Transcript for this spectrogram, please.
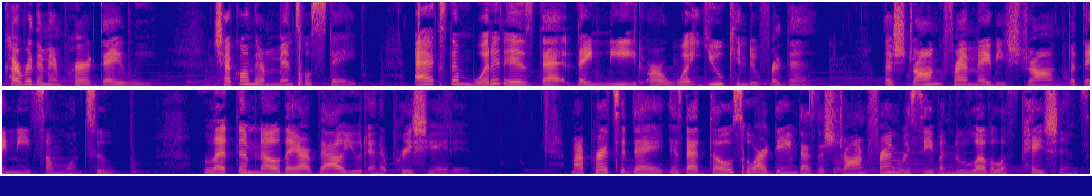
Cover them in prayer daily. Check on their mental state. Ask them what it is that they need or what you can do for them. The strong friend may be strong, but they need someone too. Let them know they are valued and appreciated. My prayer today is that those who are deemed as the strong friend receive a new level of patience.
